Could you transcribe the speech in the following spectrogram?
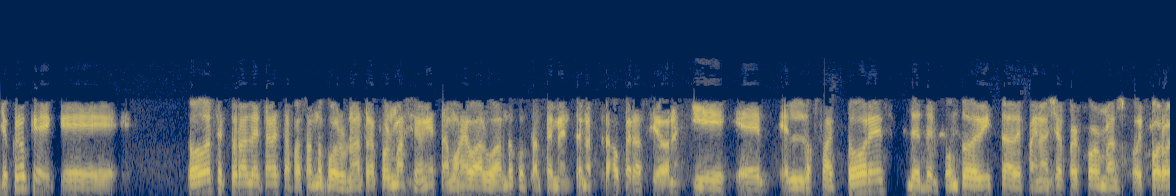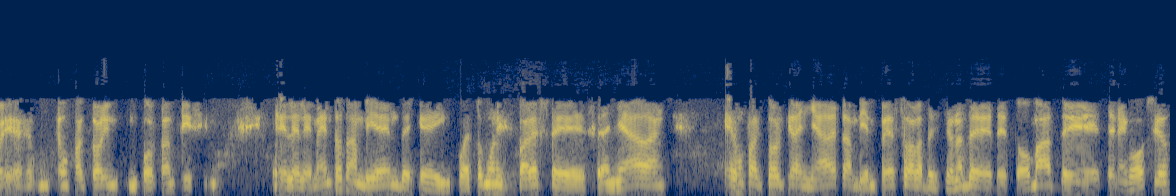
yo creo que, que todo el sector letal está pasando por una transformación y estamos evaluando constantemente nuestras operaciones. Y los factores desde el punto de vista de financial performance hoy por hoy es un, factor importantísimo. El elemento también de que impuestos municipales se, se añadan es un factor que añade también peso a las decisiones de, de toma de, de negocios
